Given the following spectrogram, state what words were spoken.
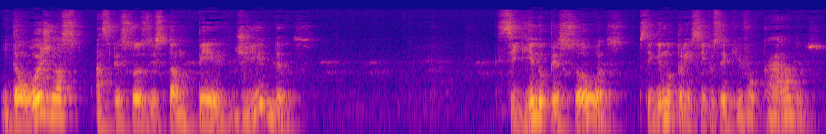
Então hoje nós, as pessoas estão perdidas, seguindo pessoas, seguindo princípios equivocados,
